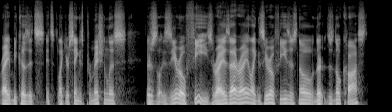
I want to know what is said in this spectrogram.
right? Because it's it's like you're saying, it's permissionless. There's like zero fees, right? Is that right? Like zero fees. There's no there, there's no cost.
